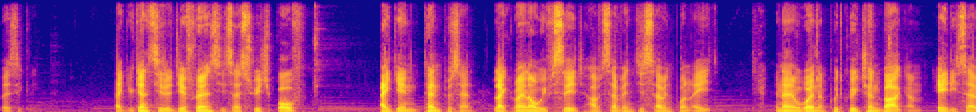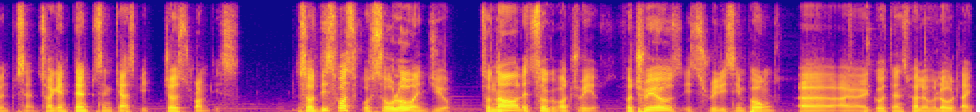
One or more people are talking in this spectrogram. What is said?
basically. Like you can see the difference is I switch both, I gain 10%. Like right now with Sage I have 77.8, and then when I put Quick Chant back, I'm 87%. So I get 10% cast speed just from this. So this was for solo and duo. So now let's talk about trios. For trios, it's really simple. Uh, I, go 10 spell overload like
